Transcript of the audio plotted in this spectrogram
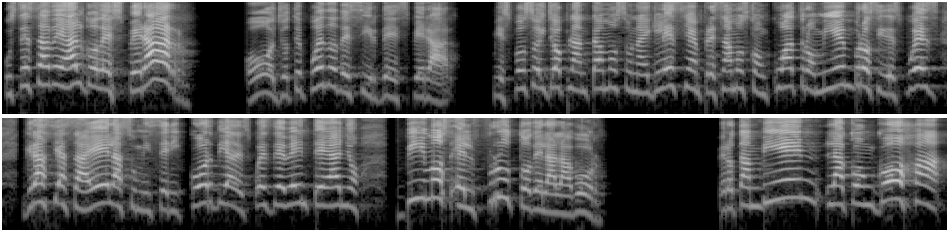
usted sabe algo de esperar. Oh, yo te puedo decir de esperar. Mi esposo y yo plantamos una iglesia, empezamos con cuatro miembros y después, gracias a él, a su misericordia, después de 20 años, vimos el fruto de la labor. Pero también la congoja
